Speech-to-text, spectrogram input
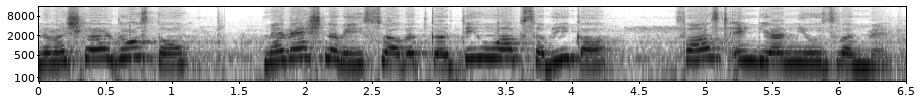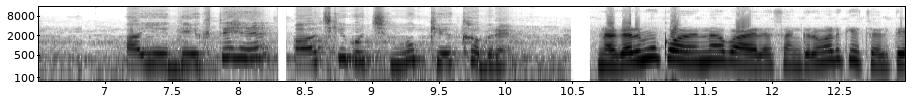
नमस्कार दोस्तों, मैं वैष्णवी स्वागत करती हूँ आप सभी का फास्ट इंडिया न्यूज़ वन में। आइए देखते हैं आज की कुछ मुख्य खबरें। नगर में कोरोना वायरस संक्रमण के चलते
